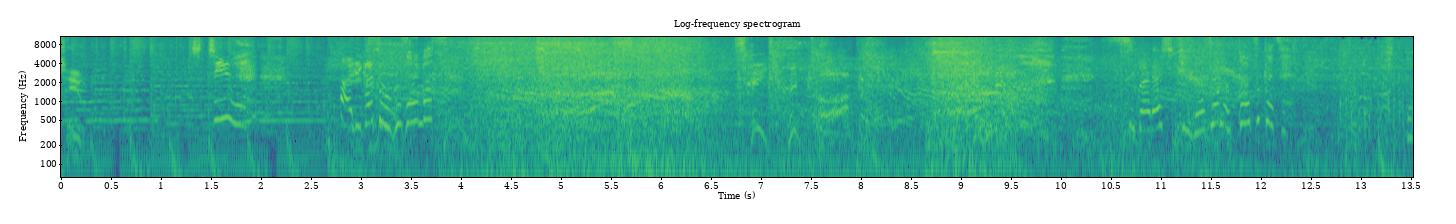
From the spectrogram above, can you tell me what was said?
せよ。父上ありがとうございます。素晴らしき技の数々。きっと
